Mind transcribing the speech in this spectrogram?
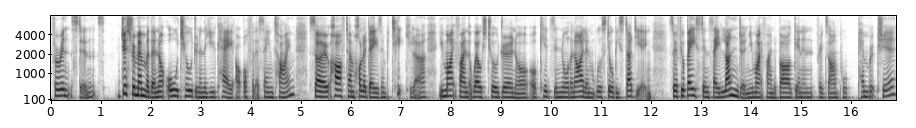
for instance, just remember that not all children in the UK are off at the same time. So, half term holidays in particular, you might find that Welsh children or, or kids in Northern Ireland will still be studying. So, if you're based in, say, London, you might find a bargain in, for example, Pembrokeshire.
